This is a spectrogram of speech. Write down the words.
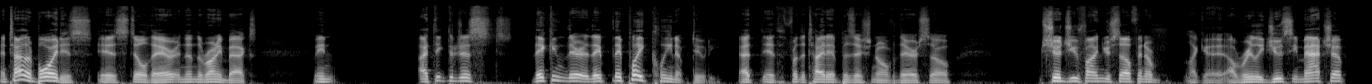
and Tyler Boyd is is still there, and then the running backs. I mean, I think they're just they can they they they play cleanup duty at for the tight end position over there. So, should you find yourself in a like a, a really juicy matchup,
